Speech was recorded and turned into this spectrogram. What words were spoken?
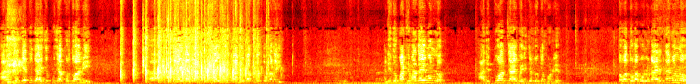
आरक्षण दे तुझ्या आईची पूजा करतो आम्ही. तुझ्या आईला बी आम्ही बघ म्हणतो का नाही? आणि तू पाठीमागाही म्हणलो. आधी तू आमच्या आई बहिणीचे डोके फोडले. तेव्हा तुला बोललो डायरेक्ट नाही बोललो.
